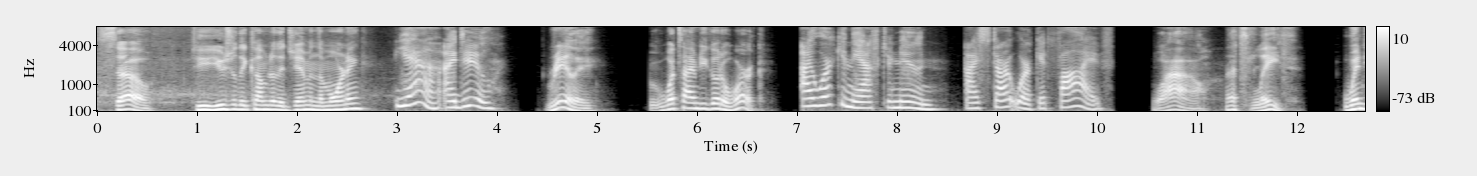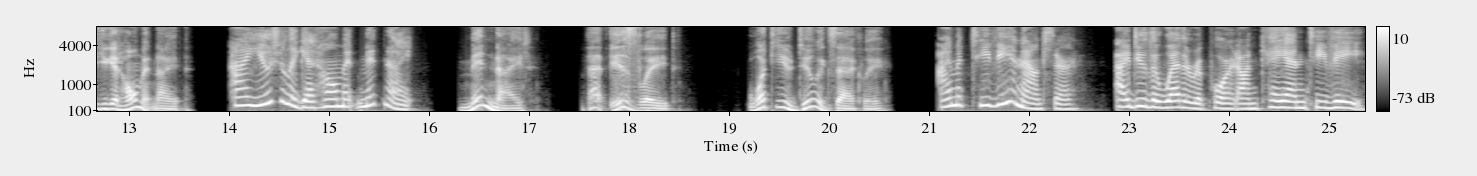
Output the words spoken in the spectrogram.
So, do you usually come to the gym in the morning? Yeah, I do. Really? What time do you go to work? I work in the afternoon. I start work at 5. Wow, that's late. When do you get home at night? I usually get home at midnight. Midnight? That is late. What do you do exactly? I'm a TV announcer. I do the weather report on KNTV.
